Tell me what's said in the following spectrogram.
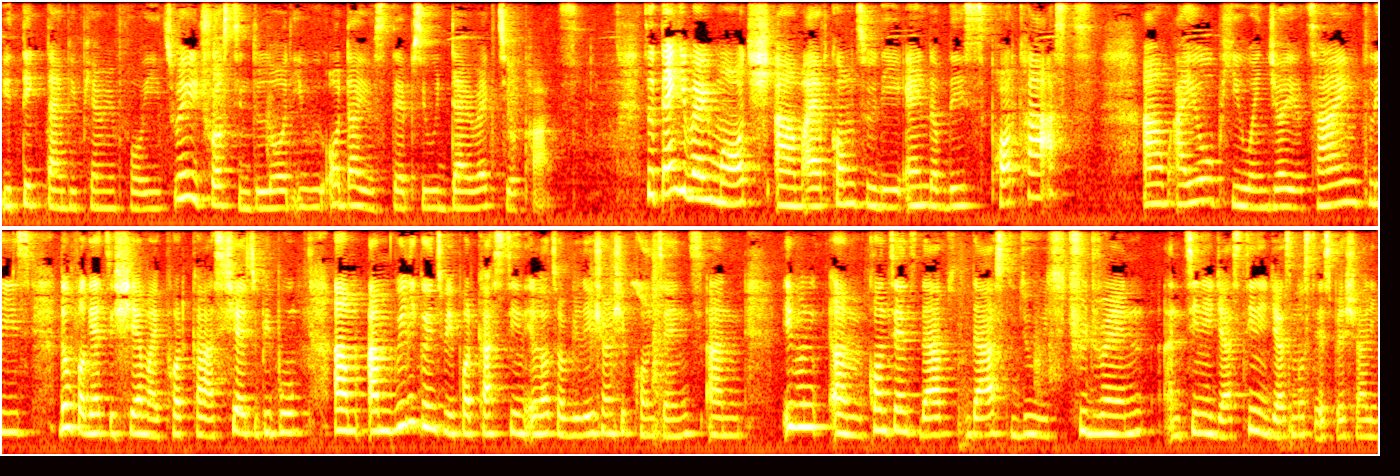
you take time preparing for it. When you trust in the Lord, He will order your steps, He will direct your paths. So thank you very much. Um, I have come to the end of this podcast. Um, I hope you enjoy your time. Please don't forget to share my podcast, share it to people. Um, I'm really going to be podcasting a lot of relationship content and even um content that that has to do with children and teenagers, teenagers most especially.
